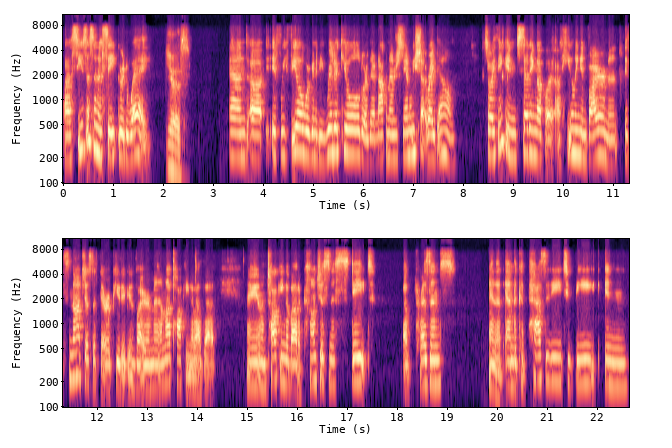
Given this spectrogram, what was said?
uh, sees us in a sacred way. Yes. And uh, if we feel we're going to be ridiculed or they're not going to understand, we shut right down. So I think in setting up a, a, healing environment, it's not just a therapeutic environment. I'm not talking about that. I am I'm talking about a consciousness state of presence and, and the capacity to be in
